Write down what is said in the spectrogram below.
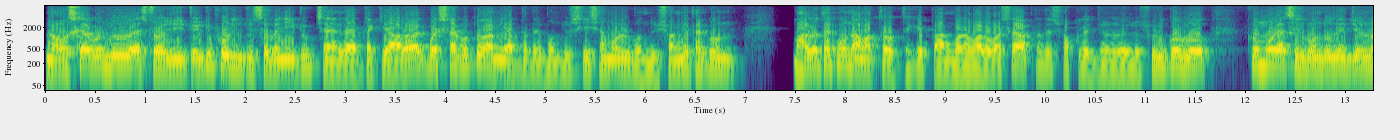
নমস্কার বন্ধু astrology twenty four into seven YouTube চ্যানেলে আপনাকে আরও একবার স্বাগত। আমি আপনাদের বন্ধু শ্যামল বন্ধুর সঙ্গে থাকুন, ভালো থাকুন। আমার তরফ থেকে প্রাণ ভরা ভালোবাসা আপনাদের সকলের জন্য রইল। শুরু করব কুম্ভ রাশির বন্ধুদের জন্য।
